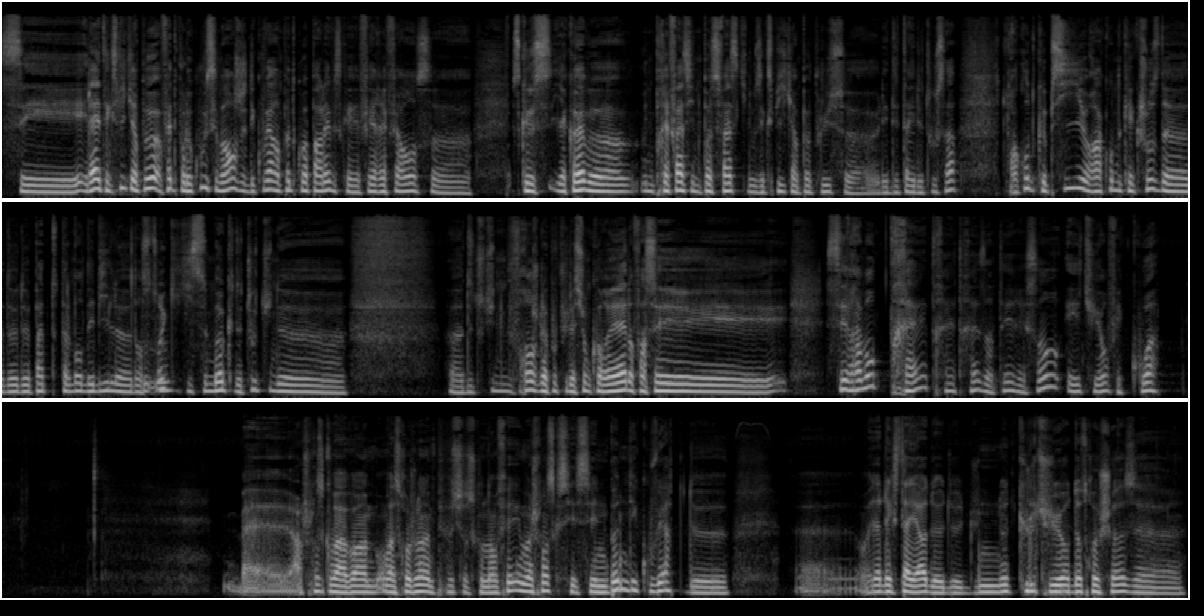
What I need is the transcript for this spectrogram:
c'est. Et là, elle t'explique un peu. En fait, pour le coup, c'est marrant. J'ai découvert un peu de quoi parler parce qu'elle fait référence. euh, parce que il y a quand même euh, une préface, une postface qui nous explique un peu plus les détails de tout ça. Tu te rends compte que Psy raconte quelque chose de, de, de pas totalement débile dans ce Mhm. truc, qui se moque de toute une. Euh, de toute une frange de la population coréenne. Enfin, c'est c'est vraiment très très très intéressant. Et tu en fais quoi? Bah, alors je pense qu'on va avoir, un- on va se rejoindre un peu sur ce qu'on en fait. Moi, je pense que c'est, une bonne découverte de, euh, on va dire de l'extérieur, de, de- d'une autre culture, d'autres choses, euh,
